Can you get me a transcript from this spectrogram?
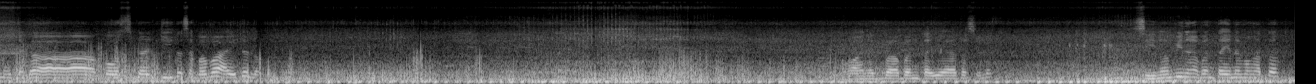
May taga Coast Guard dito sa baba, idol, oh. Baka nagbabantay yata sila. Sino ang binabantay ng mga to?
